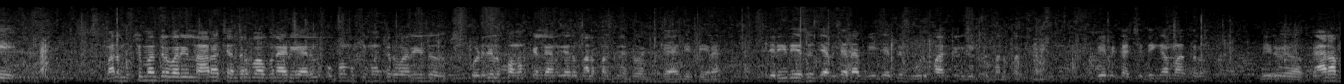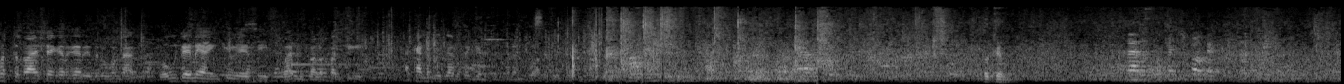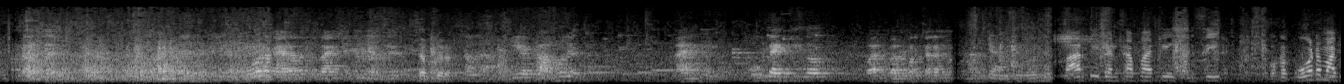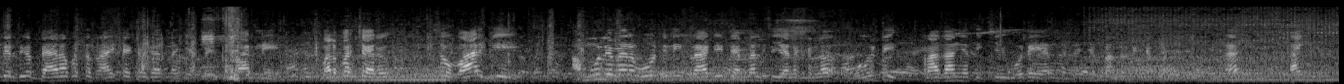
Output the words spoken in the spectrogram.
మన ముఖ్యమంత్రి వర్యులు నారా చంద్రబాబు నాయుడు గారు ఉప ముఖ్యమంత్రి వర్యులు కొడిదెల పవన్ కళ్యాణ్ గారు బలపరిచినటువంటి క్యాండిడేట్ అయినా తెలుగుదేశం జనసేన బీజేపీ మూడు పార్టీలు గెలిచి బలపరిచినాయి వీళ్ళు ఖచ్చితంగా మాత్రం మీరు పేరాపత్ర రాజశేఖర్ గారు ఎదురుకుండా ఒకటేనే అంకి వేసి వారిని బలపరిచి అఖండ మెజార్టీతో కోరుతున్నాను ఓకే పేరాపత్ర రాజశేఖర్ గారు సార్ చెప్తారా ఈ యొక్క అమూల్య ఆయనకి ఓట్లైక్లతో వారిని బలపరచాలని భారతీయ జనతా పార్టీ కలిసి ఒక కూటమి అభ్యర్థిగా పేరాపత్ర రాజశేఖర్ గారిని చెప్పేసి వారిని బలపరిచారు. సో వారికి అమూల్యమైన ఓటుని గ్రాడ్యుయేట్ ఎమ్మెల్సీ ఎలక్షన్లో ఒకటి ప్రాధాన్యత ఇచ్చి ఓటేయాలని చెప్పాలి. Thank you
